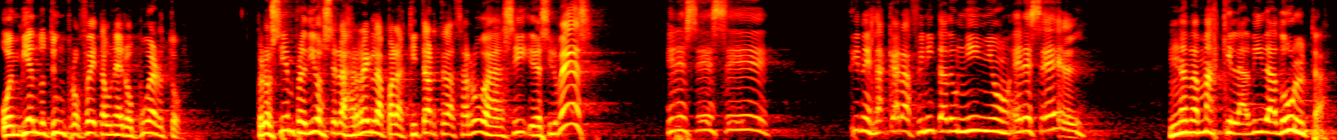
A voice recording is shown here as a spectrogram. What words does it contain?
o enviándote un profeta a un aeropuerto. Pero siempre Dios se las arregla para quitarte las arrugas así y decir, ¿ves? Eres ese. Tienes la cara finita de un niño, eres él. Nada más que la vida adulta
